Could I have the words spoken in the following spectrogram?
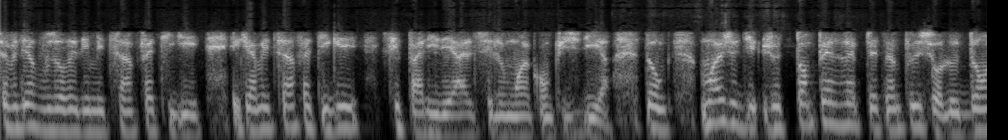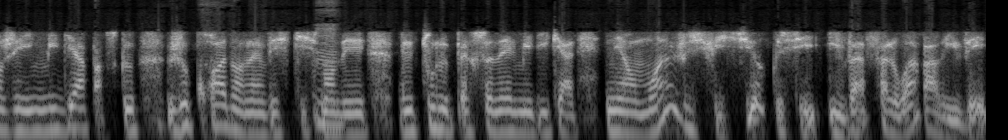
ça veut dire que vous aurez des médecins fatigués. Et qu'un médecin fatigué, c'est pas l'idéal, c'est le moins qu'on puisse dire. Donc, moi, je, dis, je tempérerai peut-être un peu sur le danger immédiat parce que je crois dans l'investissement Mm. des, de tout le personnel médical. Néanmoins, je suis sûre que c'est, il va falloir arriver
